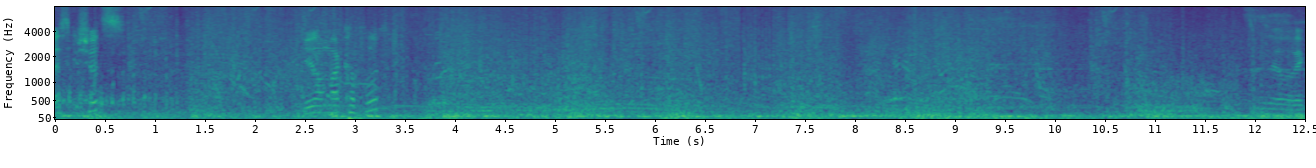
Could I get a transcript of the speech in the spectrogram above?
Scheiß Geschütz. Geh doch mal kaputt. Jetzt muss er aber weg.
